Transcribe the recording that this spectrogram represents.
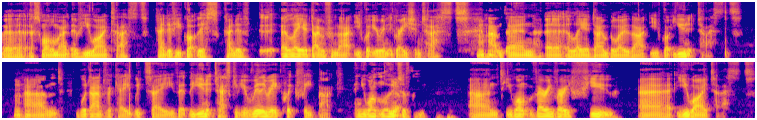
or uh, a small amount of ui tests kind of you've got this kind of a layer down from that you've got your integration tests mm-hmm. and then uh, a layer down below that you've got unit tests mm-hmm. and would advocate we'd say that the unit tests give you really really quick feedback and you want loads yeah. of them and you want very very few uh, ui tests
